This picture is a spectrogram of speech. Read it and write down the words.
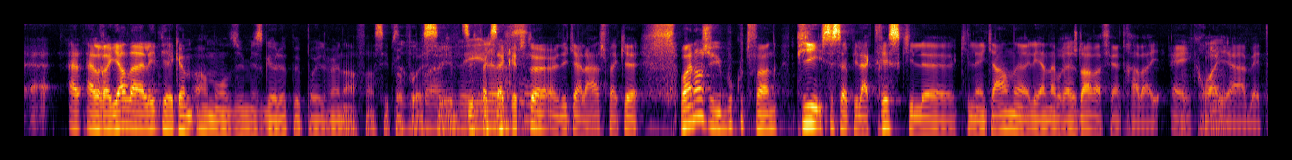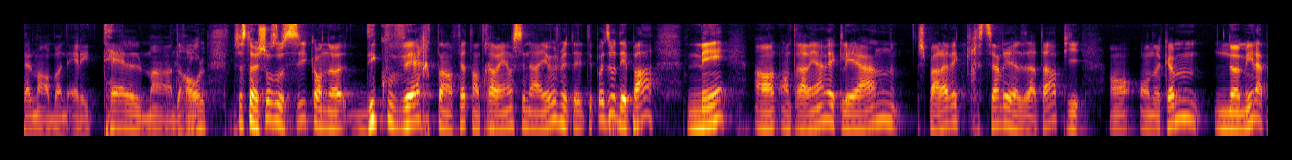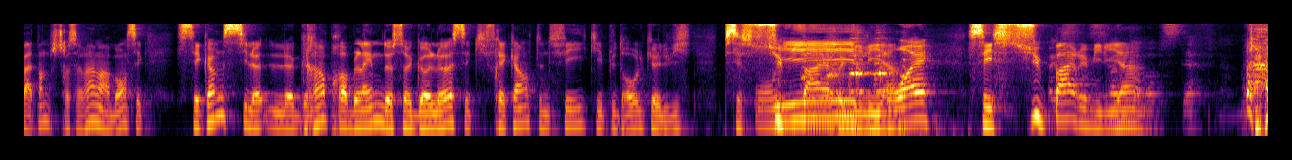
elle- regarde aller, puis elle est comme Oh mon Dieu, mais ce gars-là peut pas élever un enfant, c'est pas possible. arriver, fait que ça crée tout un, un décalage. Fait que, ouais, non, j'ai eu beaucoup de fun. Puis c'est ça, puis l'actrice qui l'incarne, Léana Brèche-d'Or, a fait un travail incroyable. Elle est tellement bonne, elle est tellement drôle. Puis ça, c'est une chose aussi qu'on a découverte, en fait, en travaillant le scénario. Je m'étais t'ai pas dit au départ, mais en, en travaillant avec Léane, je parlais avec Christian, le réalisateur, puis on, on a comme nommé la patente, puis je trouve ça vraiment bon. C'est c'est comme si le, le grand problème de ce gars-là, c'est qu'il fréquente une fille qui est plus drôle que lui. Puis c'est super Oui. humiliant. Ouais. C'est super humiliant. Thomas pis Steph, finalement.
